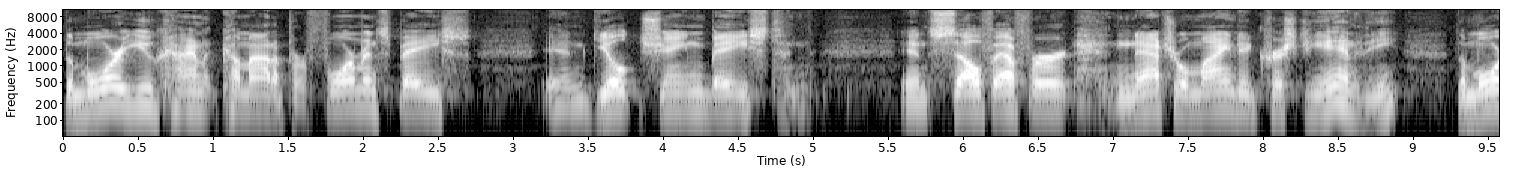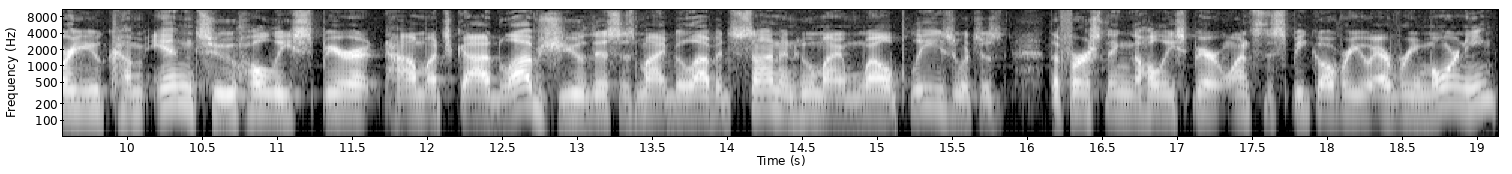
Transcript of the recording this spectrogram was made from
the more you kind of come out of performance based and guilt shame based and, and self effort, natural minded Christianity, the more you come into Holy Spirit, how much God loves you. This is my beloved Son in whom I'm well pleased, which is the first thing the Holy Spirit wants to speak over you every morning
